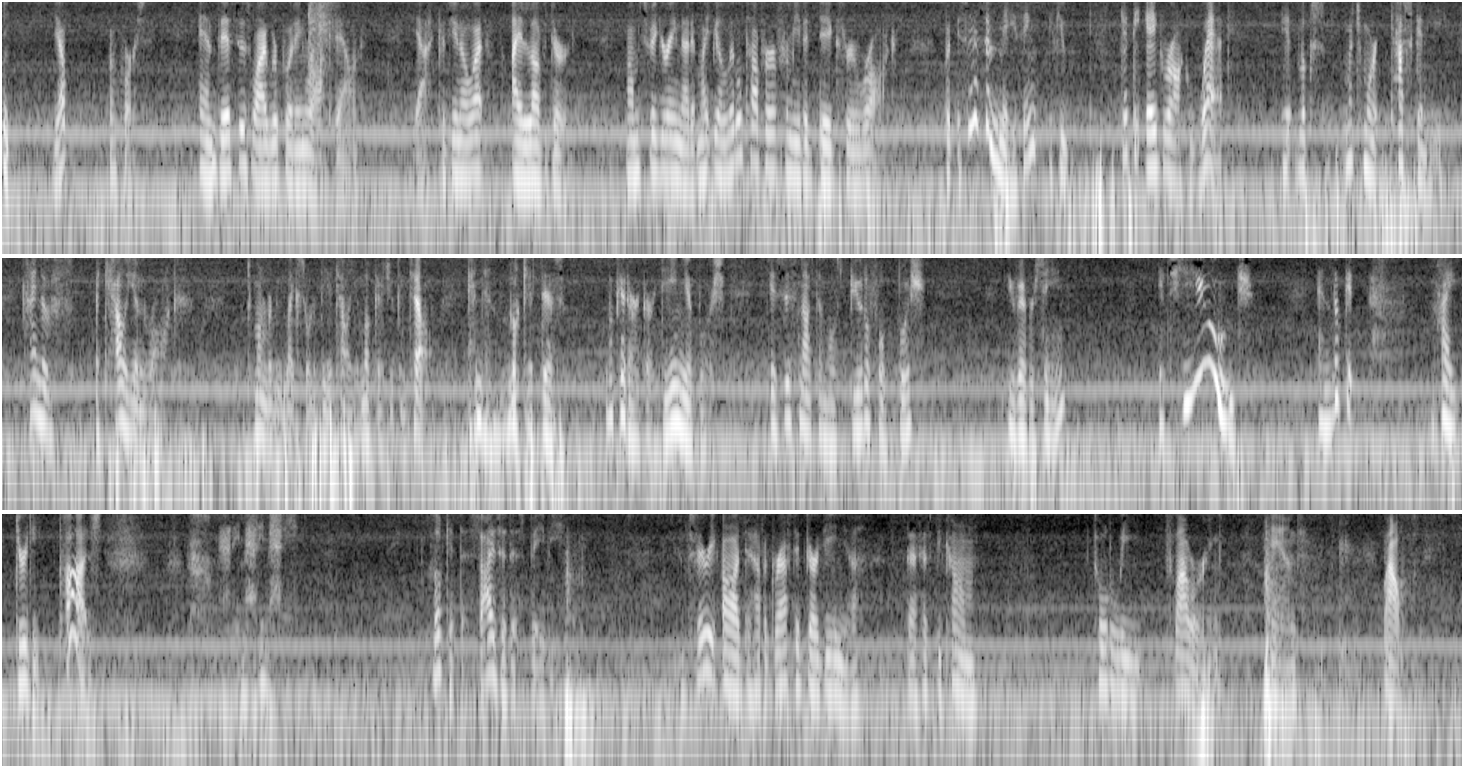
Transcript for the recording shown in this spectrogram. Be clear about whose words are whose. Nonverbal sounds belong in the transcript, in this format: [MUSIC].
Speaker 1: [LAUGHS] yep, of course. And this is why we're putting rock down. Yeah, because you know what? I love dirt. Mom's figuring that it might be a little tougher for me to dig through rock. But isn't this amazing? If you get the egg rock wet, it looks much more Tuscany, kind of Italian rock, which Mom really likes sort of the Italian look, as you can tell. And then look at this. Look at our gardenia bush. Is this not the most beautiful bush you've ever seen? It's huge. And look at [SIGHS] my dirty paws. Oh, [SIGHS] Maddie, Maddie, Maddie. Look at the size of this baby. It's very odd to have a grafted gardenia that has become totally flowering and wow.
